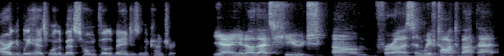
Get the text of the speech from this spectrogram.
arguably has one of the best home field advantages in the country. Yeah, you know, that's huge um, for us. And we've talked about that,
